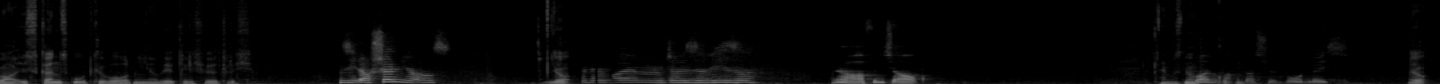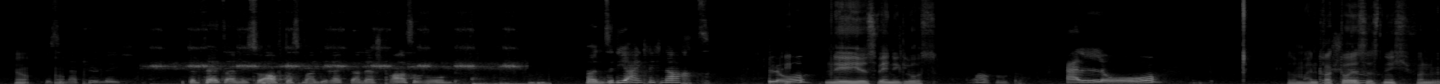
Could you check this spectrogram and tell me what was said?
Ja, ist ganz gut geworden hier, wirklich, wirklich. Sieht auch schön hier aus. Ja, Mit den Bäumen, mit dieser Wiese. Ja, finde ich auch. ich muss Die nur Bäume gucken. machen das schön wohnlich, Ja, ja. bisschen ja. natürlich. Dann fällt es einem nicht so auf, dass man direkt an der Straße wohnt. Hören Sie die eigentlich nachts? Hallo? Nee, hier ist wenig los. Ah, gut. Hallo? Also mein Traktor ist es nicht. Von,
